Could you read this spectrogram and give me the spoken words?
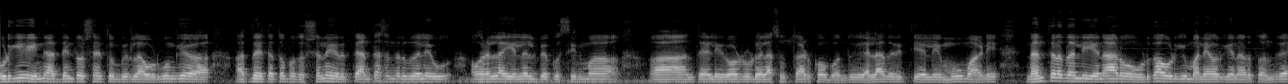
ಹುಡುಗಿಗೆ ಇನ್ನೂ ಹದಿನೆಂಟು ವರ್ಷನೇ ತುಂಬಿರಲ್ಲ. ಹುಡುಗಂಗೆ ಹದಿನೆಂಟು ಹತ್ತೊಂಬತ್ತು ವರ್ಷನೇ ಇರುತ್ತೆ. ಅಂಥ ಸಂದರ್ಭದಲ್ಲಿ ಅವರೆಲ್ಲ ಎಲ್ಲೆಲ್ಲಿ ಬೇಕು ಸಿನಿಮಾ ಅಂತೇಳಿ ರೋಡ್ ರೋಡ್ ಎಲ್ಲ ಸುತ್ತಾಡ್ಕೊಂಡ್ಬಂದು ಎಲ್ಲದ ರೀತಿಯಲ್ಲಿ ಮೂವ್ ಮಾಡಿ ನಂತರದಲ್ಲಿ ಏನಾದ್ರು ಹುಡುಗ ಹುಡುಗಿ ಮನೆಯವ್ರಿಗೆ ಏನಾದ್ರು ತೊಂದರೆ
